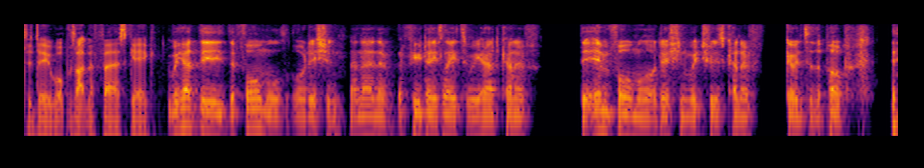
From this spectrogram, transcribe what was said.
to do? What was like the first gig? we had the the formal audition and then a, a few days later we had kind of the informal audition which was kind of going to the pub.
